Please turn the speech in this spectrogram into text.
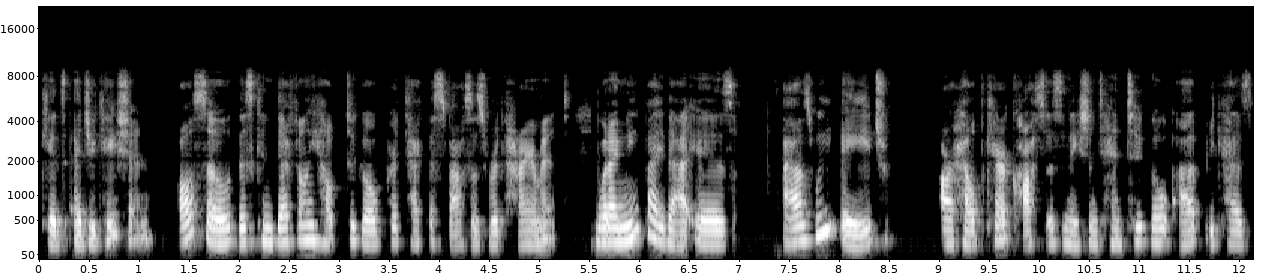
kids' education. Also, this can definitely help to go protect a spouse's retirement. What I mean by that is as we age, our healthcare costs as a nation tend to go up because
